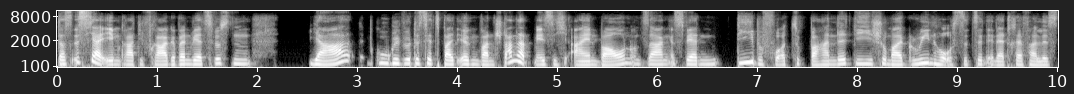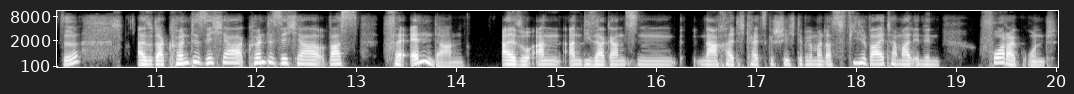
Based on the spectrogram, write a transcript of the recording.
Das ist ja eben gerade die Frage, wenn wir jetzt wüssten, ja, Google wird es jetzt bald irgendwann standardmäßig einbauen und sagen, es werden die bevorzugt behandelt, die schon mal green hosted sind in der Trefferliste. Also da könnte sich ja, könnte sich ja was verändern. Also an, an dieser ganzen Nachhaltigkeitsgeschichte, wenn man das viel weiter mal in den Vordergrund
